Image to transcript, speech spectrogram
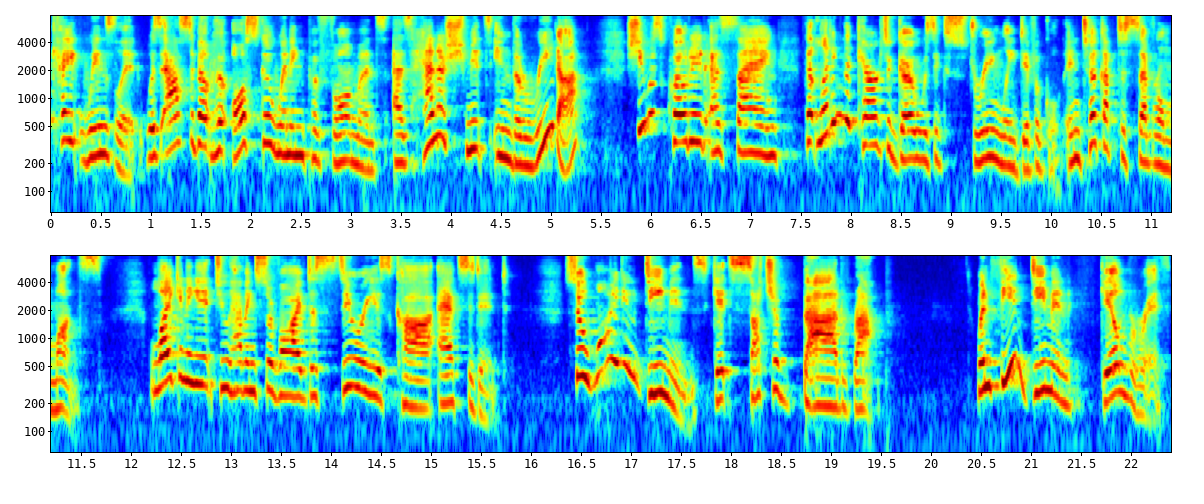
Kate Winslet was asked about her Oscar winning performance as Hannah Schmitz in The Reader, she was quoted as saying that letting the character go was extremely difficult and took up to several months, likening it to having survived a serious car accident. So, why do demons get such a bad rap? When feared demon Gilberith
